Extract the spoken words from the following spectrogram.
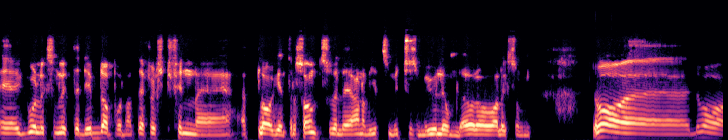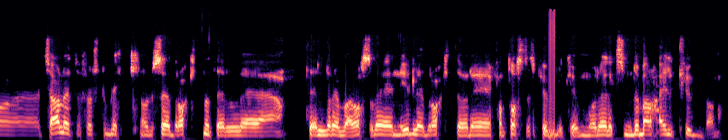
Jeg går liksom litt i dybda på den. At jeg først finner et lag interessant, så vil jeg gjerne vite så mye som mulig om det. og Det var liksom det var, eh, det var kjærlighet ved første blikk når du ser draktene til, eh, til River. Altså, Det er nydelige drakter, og det er fantastisk publikum. og Det er liksom, det er bare hele klubben.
